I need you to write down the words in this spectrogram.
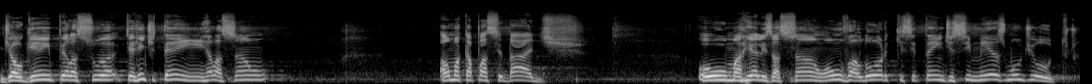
de alguém pela sua que a gente tem em relação a uma capacidade ou uma realização, ou um valor que se tem de si mesmo ou de outro.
